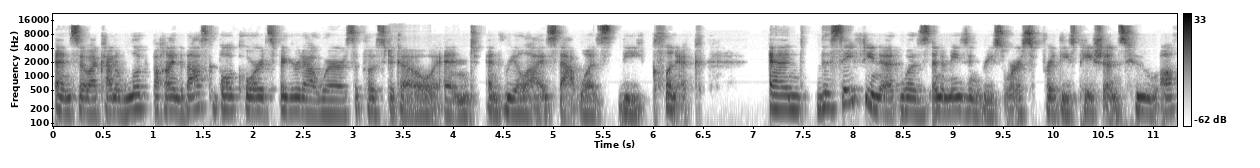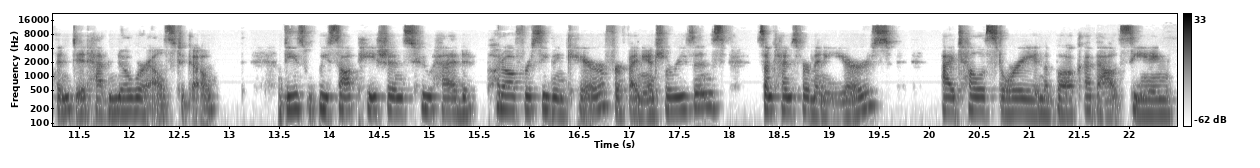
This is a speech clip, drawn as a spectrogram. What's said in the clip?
And so I kind of looked behind the basketball courts, figured out where I was supposed to go and and realized that was the clinic. And the safety net was an amazing resource for these patients who often did have nowhere else to go. These we saw patients who had put off receiving care for financial reasons, sometimes for many years. I tell a story in the book about seeing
